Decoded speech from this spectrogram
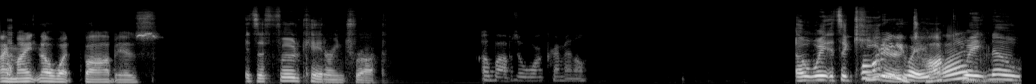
I might know what Bob is. It's a food catering truck. Oh, Bob's a war criminal. Oh wait, it's a What are you Wait, talking what? Wait, no,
